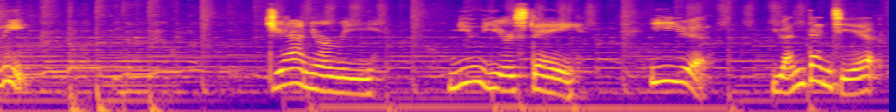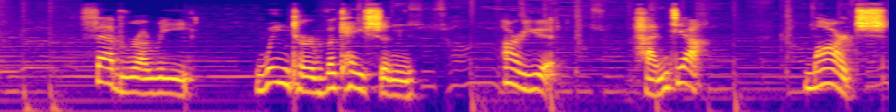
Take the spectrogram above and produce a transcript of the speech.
历。January, New Year's Day，一月，元旦节。February, Winter Vacation，二月，寒假。March,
